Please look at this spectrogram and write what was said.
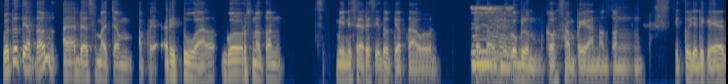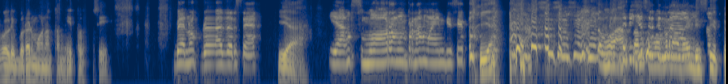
gue tuh tiap tahun ada semacam apa ya ritual. Gue harus nonton mini series itu tiap tahun. Dan tahun ini gue belum kesampaian nonton itu. Jadi kayak gue liburan mau nonton itu sih. Band of Brothers ya, iya. Yang semua orang pernah main di situ. iya. Semua Jadinya aktor semua terkenal. pernah main di situ.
